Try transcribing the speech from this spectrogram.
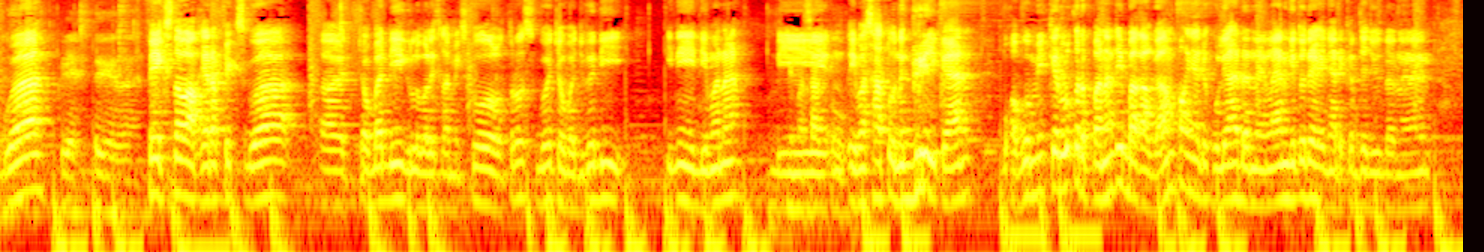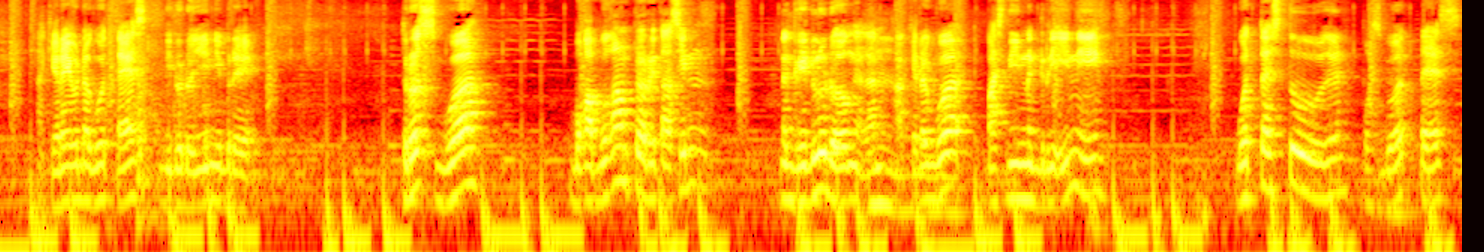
gue ya. fix tau akhirnya fix gue eh, coba di Global Islamic School. Terus gue coba juga di ini di mana? Di 51. 51 negeri kan. Buka gue mikir lu ke depan nanti bakal gampang nyari kuliah dan lain-lain gitu deh nyari kerja juga dan lain-lain. Akhirnya udah gue tes di dua ini bre. Terus gue bokap gue kan prioritasin negeri dulu dong ya kan? Akhirnya gue pas di negeri ini gue tes tuh kan? Pas gue tes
